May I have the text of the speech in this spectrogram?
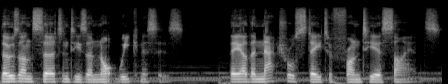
Those uncertainties are not weaknesses. They are the natural state of frontier science.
